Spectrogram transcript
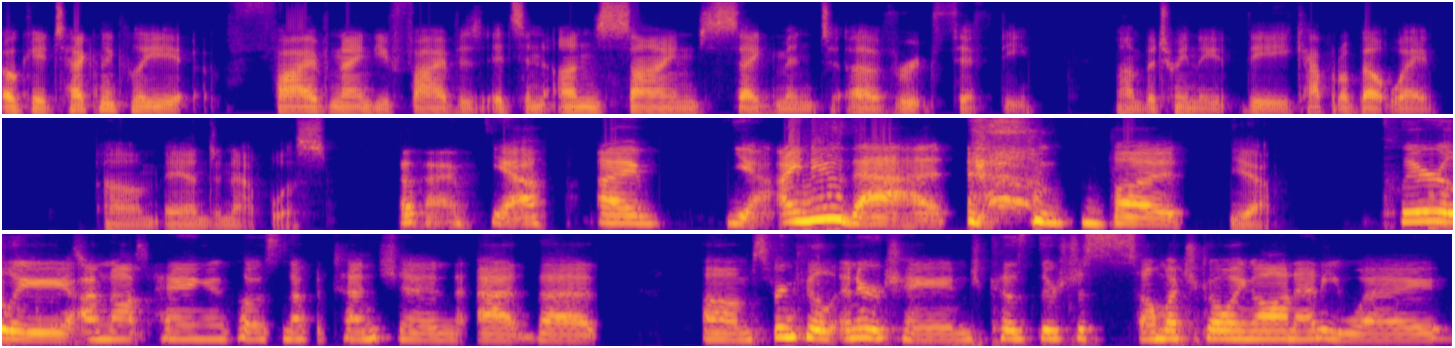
Okay, technically, 595 is it's an unsigned segment of Route 50 um, between the the Capital Beltway um, and Annapolis. okay. Yeah. I yeah, I knew that. but Yeah. clearly I'm not paying close enough attention at that um, Springfield interchange because there's just so much going on anyway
